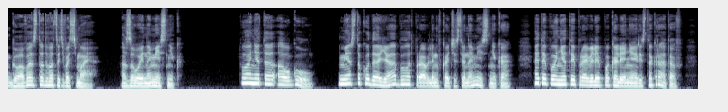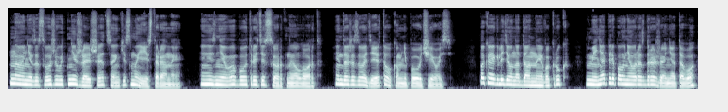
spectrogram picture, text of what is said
Глава 128. Злой наместник. Планета Аугул. Место, куда я был отправлен в качестве наместника. Этой планетой правили поколения аристократов, но они заслуживают нижайшей оценки с моей стороны. Из него был третьесортный лорд, и даже злодея толком не получилось. Пока я глядел на данные вокруг, меня переполняло раздражение от того,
